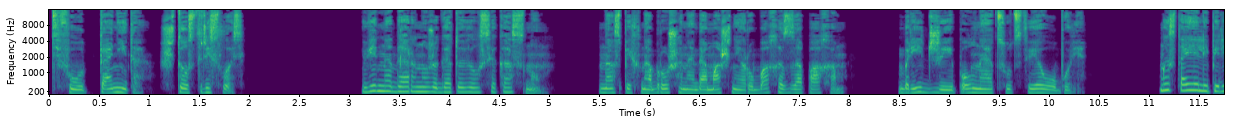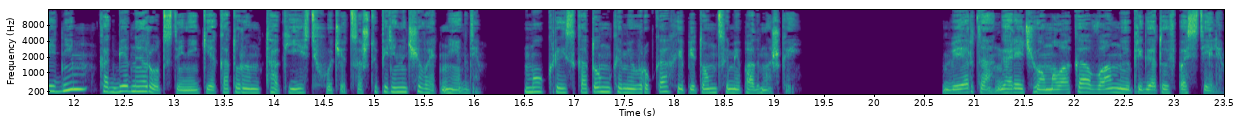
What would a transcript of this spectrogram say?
Тьфу, Танита, что стряслось? Видно, Дарн уже готовился ко сну. Наспех наброшенная домашняя рубаха с запахом, бриджи и полное отсутствие обуви. Мы стояли перед ним, как бедные родственники, которым так есть хочется, что переночевать негде. Мокрые, с котомками в руках и питомцами под мышкой. «Берта, горячего молока, ванну и приготовь постели»,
